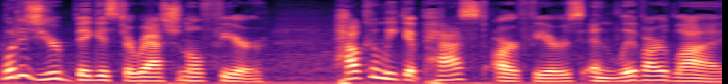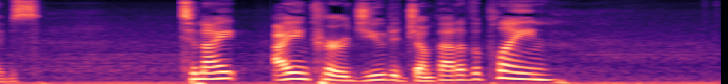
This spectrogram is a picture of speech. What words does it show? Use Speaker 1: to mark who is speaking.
Speaker 1: What is your biggest irrational fear? How can we get past our fears and live our lives? Tonight, I encourage you to jump out of the plane.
